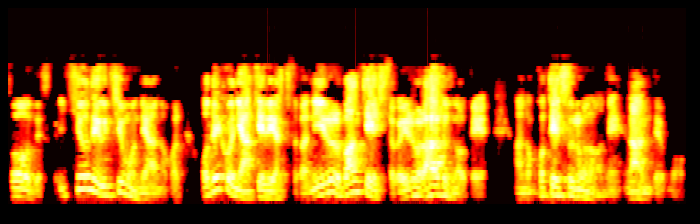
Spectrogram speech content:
そうですか。一応ね、うちもね、あの、ほら、おでこに当てるやつとかね、いろいろバンテージとかいろいろあるので、あの、固定するのはね、何でも。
